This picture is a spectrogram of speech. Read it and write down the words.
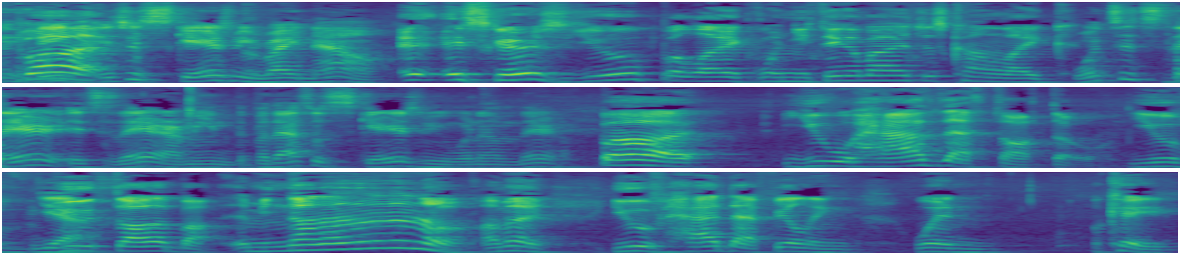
can't But- think. It just scares me right now. it, it scares you, but like when you think about it, just kind of like. Once it's there, it's there. I mean, but that's what scares me when I'm there. But you have that thought though. You've Yeah. you thought about. I mean, no, no, no, no, no. I mean, you've had that feeling when. Okay,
